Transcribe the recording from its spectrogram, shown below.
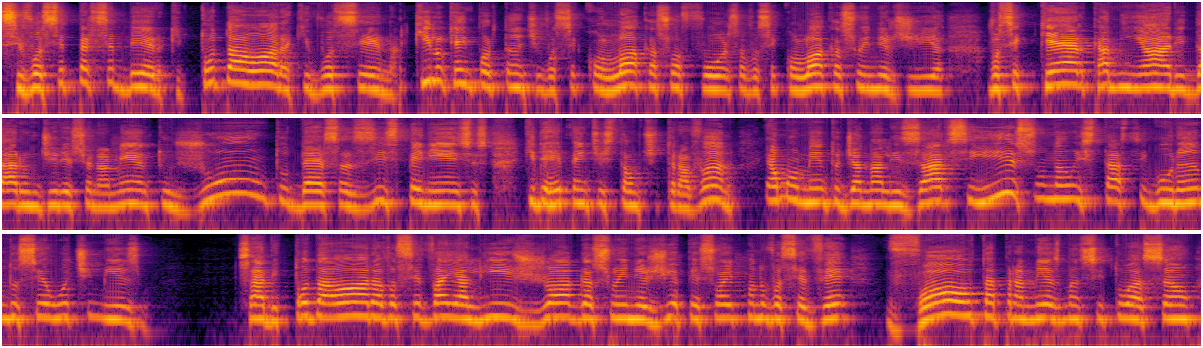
se você perceber que toda hora que você, naquilo que é importante, você coloca a sua força, você coloca a sua energia, você quer caminhar e dar um direcionamento junto dessas experiências que de repente estão te travando, é o momento de analisar se isso não está segurando o seu otimismo. Sabe, toda hora você vai ali, joga sua energia pessoal e quando você vê, volta para a mesma situação.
